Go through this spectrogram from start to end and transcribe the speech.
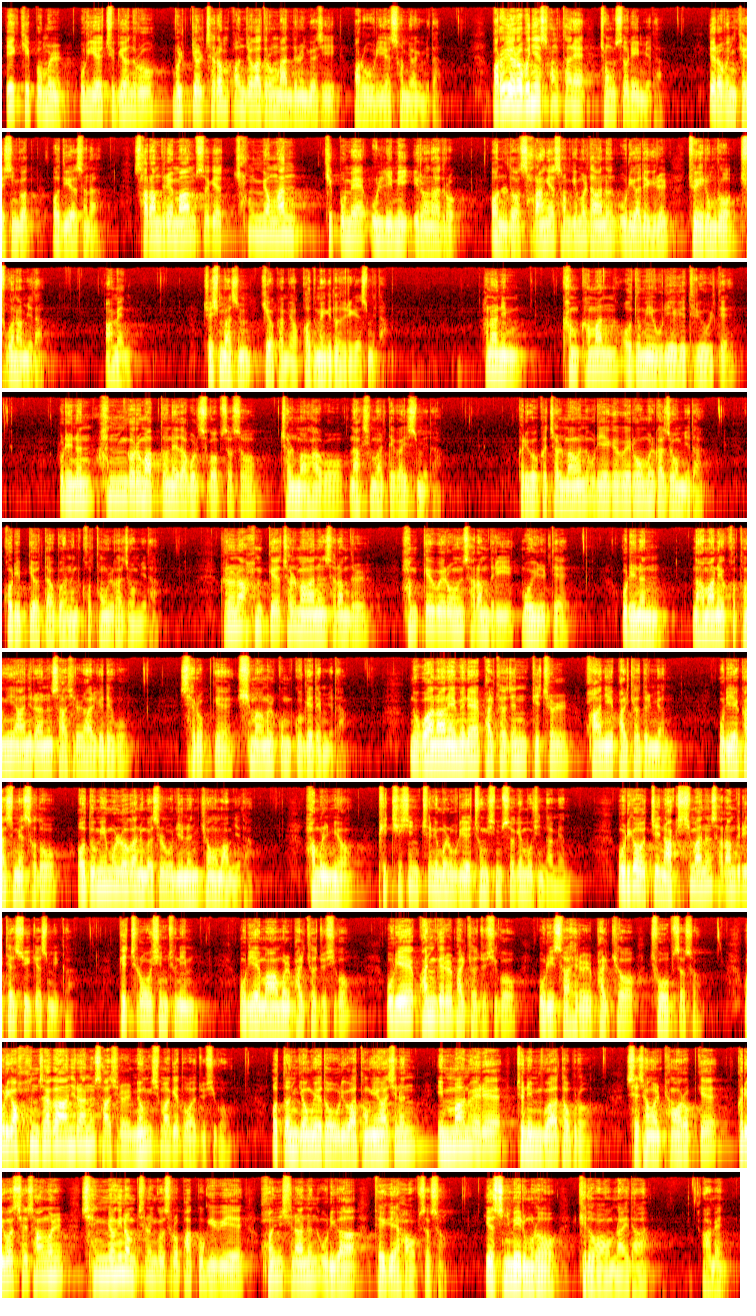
이 기쁨을 우리의 주변으로 물결처럼 번져가도록 만드는 것이 바로 우리의 소명입니다. 바로 여러분이 성탄의 종소리입니다. 여러분 계신 곳 어디에서나 사람들의 마음속에 청명한 기쁨의 울림이 일어나도록 오늘도 사랑의 섬김을 다하는 우리가 되기를 주의 이름으로 축원합니다. 아멘. 주신 말씀 기억하며 거듭의 기도 드리겠습니다. 하나님 캄캄한 어둠이 우리에게 들이올 때 우리는 한 걸음 앞도 내다볼 수가 없어서 절망하고 낙심할 때가 있습니다. 그리고 그 절망은 우리에게 외로움을 가져옵니다. 고립되었다고 하는 고통을 가져옵니다. 그러나 함께 절망하는 사람들, 함께 외로운 사람들이 모일 때 우리는 나만의 고통이 아니라는 사실을 알게 되고 새롭게 희망을 꿈꾸게 됩니다. 누구 하나 내면에 밝혀진 빛을 환히 밝혀들면 우리의 가슴에서도 어둠이 물러가는 것을 우리는 경험합니다. 하물며 빛이신 주님을 우리의 중심 속에 모신다면 우리가 어찌 낙심하는 사람들이 될 수 있겠습니까? 빛으로 오신 주님, 우리의 마음을 밝혀주시고 우리의 관계를 밝혀주시고 우리 사회를 밝혀 주옵소서. 우리가 혼자가 아니라는 사실을 명심하게 도와주시고 어떤 경우에도 우리와 동행하시는 임마누엘의 주님과 더불어 세상을 평화롭게 그리고 세상을 생명이 넘치는 곳으로 바꾸기 위해 헌신하는 우리가 되게 하옵소서. 예수님의 이름으로 기도하옵나이다. 아멘.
